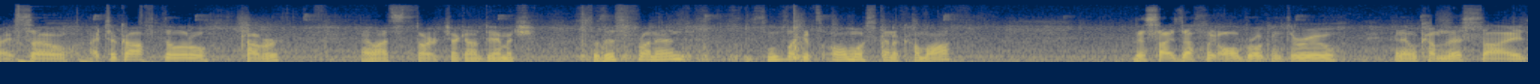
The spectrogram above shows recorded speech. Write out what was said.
Right, so I took off the little cover and let's start checking out damage. So this front end seems like it's almost gonna come off. This side's definitely all broken through and then we'll come this side.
